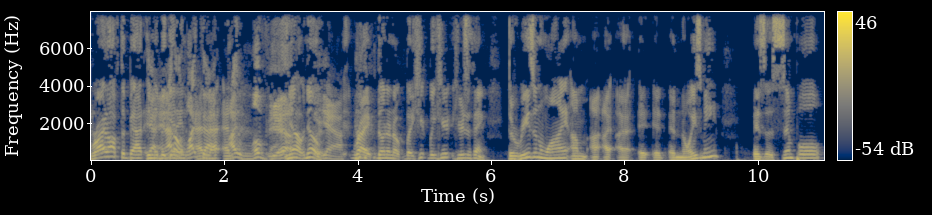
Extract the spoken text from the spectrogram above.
right off the bat in yeah, the and beginning, I don't like and that. and- I love that. Yeah. no, no, Yeah. right, no, no, no. But here, but here, here's the thing: the reason why um, I, I, I it, it annoys me is a simple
